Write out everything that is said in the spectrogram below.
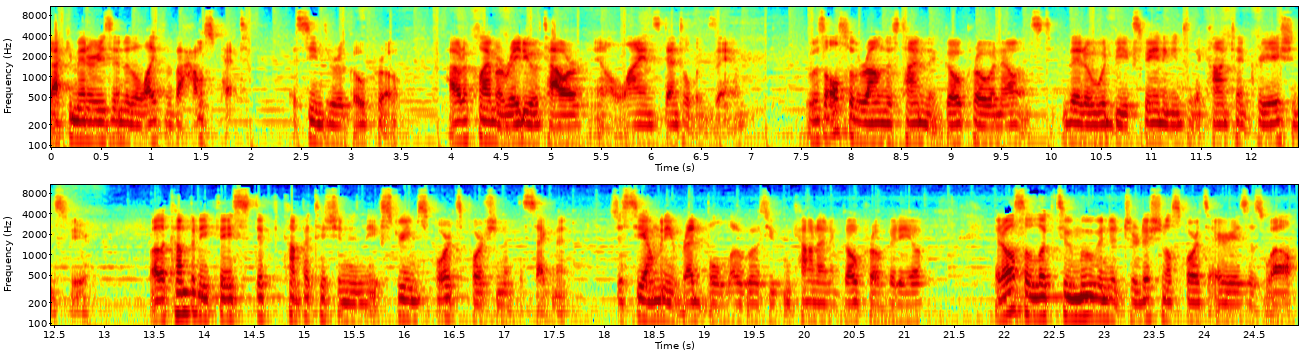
documentaries into the life of a house pet, as seen through a GoPro, how to Climb a Radio Tower, and a Lion's Dental Exam. It was also around this time that GoPro announced that it would be expanding into the content creation sphere. While the company faced stiff competition in the extreme sports portion of the segment, just see how many Red Bull logos you can count on a GoPro video, it also looked to move into traditional sports areas as well.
